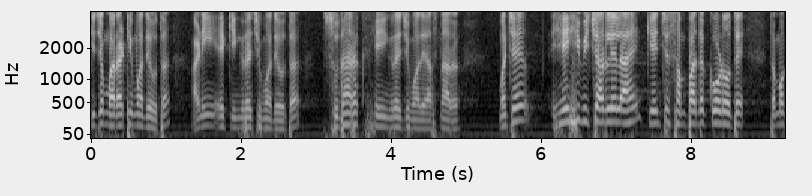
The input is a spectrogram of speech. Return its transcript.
की जे मराठीमध्ये होतं आणि एक इंग्रजीमध्ये होतं. सुधारक हे इंग्रजीमध्ये असणारं. म्हणजे हेही विचारलेलं आहे. की यांचे संपादक कोण होते? तर मग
